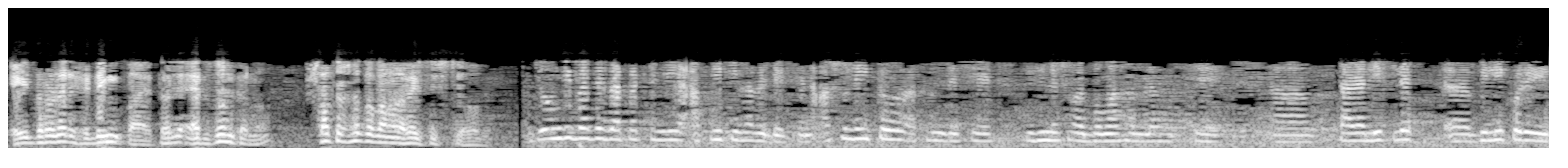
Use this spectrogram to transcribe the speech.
এই ধরনের হেডিং পায় তাহলে একজন কেন? শত শত বাংলা ভাই সৃষ্টি হবে। জঙ্গিবাদের ব্যাপারটা নিয়ে আপনি কীভাবে দেখছেন? আসলেই তো এখন দেশে বিভিন্ন সময় বোমা হামলা হচ্ছে তারা লিফলেট বিলি করে এই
